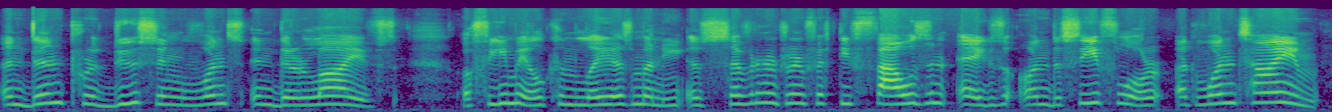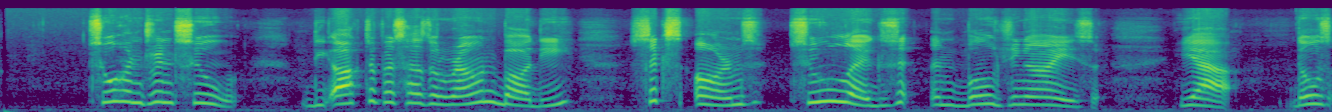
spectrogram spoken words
and then producing once in their lives. A female can lay as many as 750,000 eggs on the seafloor at one time. 202. The octopus has a round body, six arms, two legs, and bulging eyes. Yeah, those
